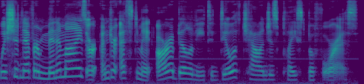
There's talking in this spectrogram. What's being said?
We should never minimize or underestimate our ability to deal with challenges placed before us.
